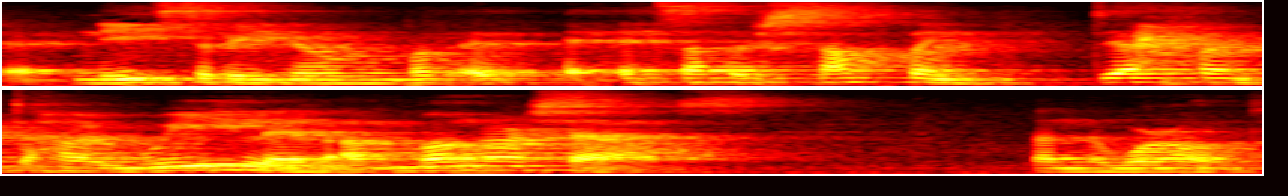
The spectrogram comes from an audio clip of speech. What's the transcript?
it needs to be known, but it, it's that there's something different to how we live among ourselves than the world.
